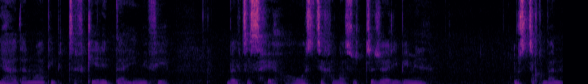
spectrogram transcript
لهذا الماضي بالتفكير الدائم فيه بل تصحيحه واستخلاص التجارب منه مستقبلا.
